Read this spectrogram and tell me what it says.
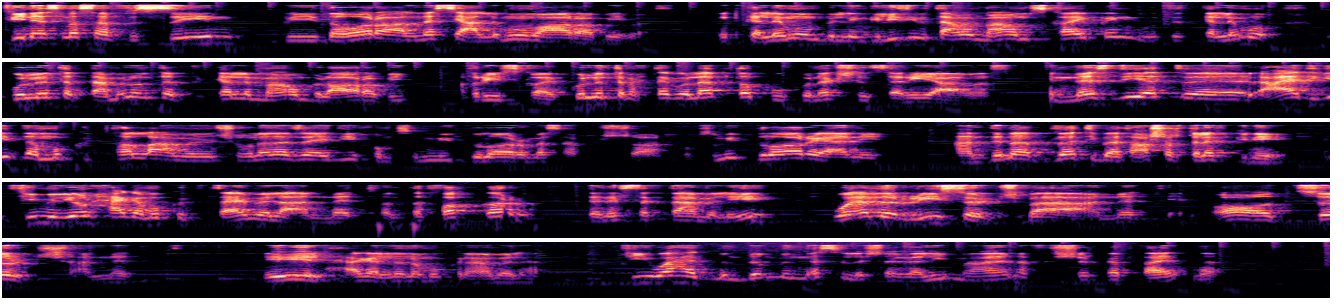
في ناس مثلا في الصين بيدوروا على ناس يعلموهم عربي مثلا. بتكلمهم بالإنجليزي وتعمل معاهم Skyping وتتكلموا كل اللي أنت بتعمله أنت بتتكلم معاهم بالعربي عن طريق سكايب كل اللي أنت محتاجه لابتوب و connection سريعه مثلا. الناس ديت عادي جدا ممكن تطلع من شغلانة زي دي 500 دولار مثلا في الشهر. 500 دولار يعني عندنا دلوقتي بقت 10000 جنيه. في مليون حاجة ممكن تتعمل على النت. فأنت فكر أنت نفسك تعمل إيه؟ واعمل research بقى على النت يعني. اقعد search على النت. إيه الحاجة اللي أنا ممكن أعملها؟ في واحد من ضمن الناس اللي شغالين معانا في الشركة بتاعتنا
